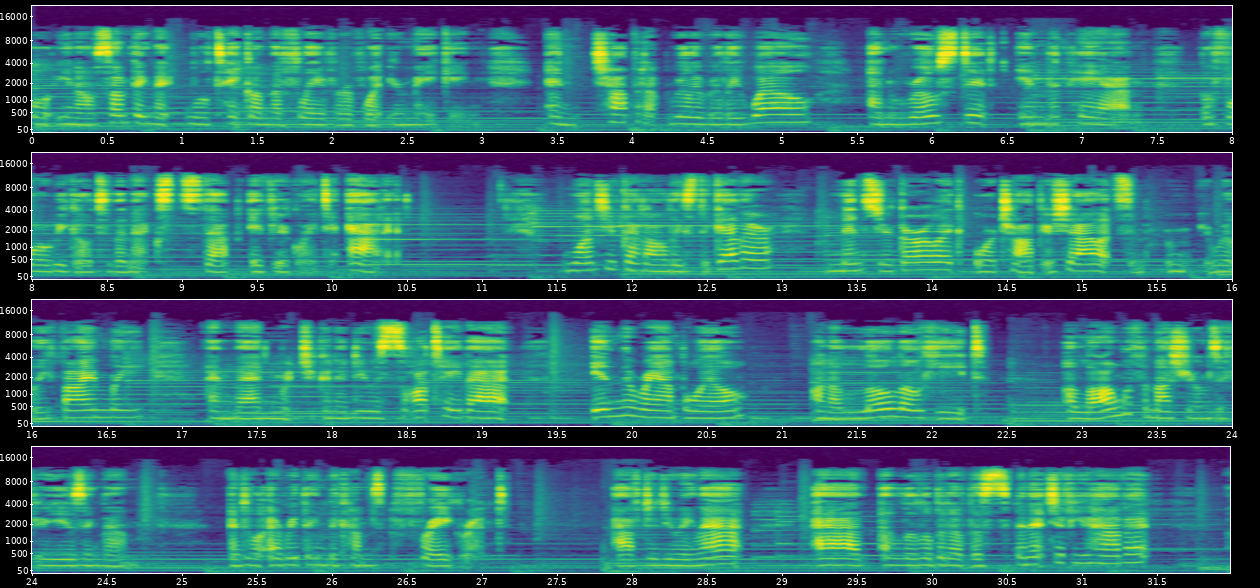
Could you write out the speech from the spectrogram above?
or, you know, something that will take on the flavor of what you're making. And chop it up really, really well and roast it in the pan before we go to the next step if you're going to add it. Once you've got all these together, mince your garlic or chop your shallots really finely. And then what you're going to do is saute that in the ramp oil on a low, low heat, along with the mushrooms if you're using them, until everything becomes fragrant. After doing that, add a little bit of the spinach if you have it.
